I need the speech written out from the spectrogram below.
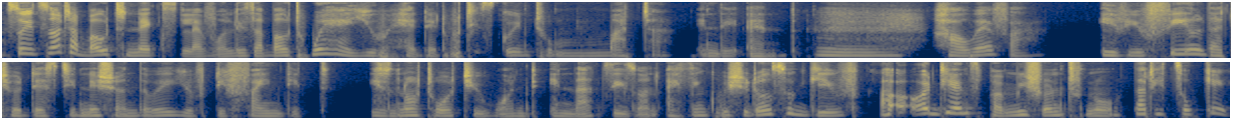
So it's not about next level; it's about where are you headed. What is going to matter in the end? Mm. However, if you feel that your destination, the way you've defined it, is not what you want in that season, I think we should also give our audience permission to know that it's okay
